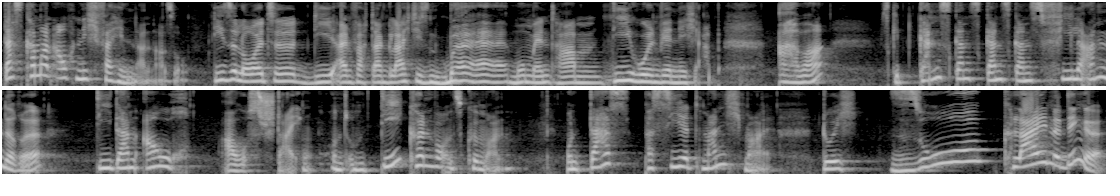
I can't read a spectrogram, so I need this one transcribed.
Das kann man auch nicht verhindern. Also diese Leute, die einfach dann gleich diesen Moment haben, die holen wir nicht ab. Aber es gibt ganz, ganz, ganz, ganz viele andere, die dann auch aussteigen. Und um die können wir uns kümmern. Und das passiert manchmal durch so kleine Dinge,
